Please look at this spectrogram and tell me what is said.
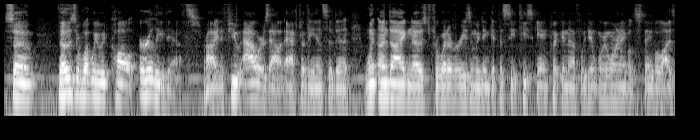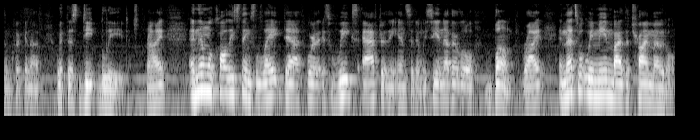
So those are what we would call early deaths, right? A few hours out after the incident, went undiagnosed for whatever reason. We didn't get the CT scan quick enough. We didn't. We weren't able to stabilize them quick enough with this deep bleed, right? And then we'll call these things late death, where it's weeks after the incident. We see another little bump, right? And that's what we mean by the trimodal.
